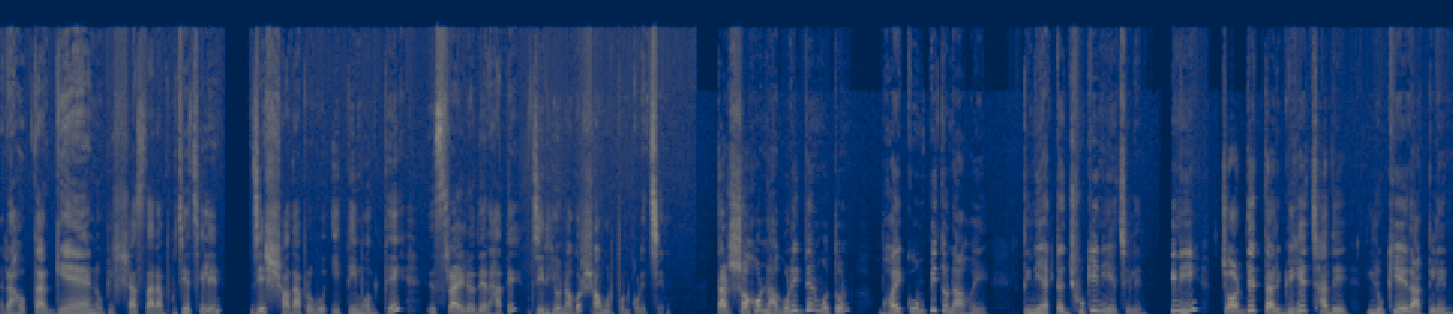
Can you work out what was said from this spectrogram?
রাহব তার জ্ঞান ও বিশ্বাস দ্বারা বুঝেছিলেন যে সদাপ্রভু ইতিমধ্যেই ইসরায়েলদের হাতে জিরিহনগর সমর্পণ করেছেন। তার সহ নাগরিকদের মতন ভয় কম্পিত না হয়ে তিনি একটা ঝুঁকি নিয়েছিলেন। তিনি চরদের তার গৃহের ছাদে লুকিয়ে রাখলেন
